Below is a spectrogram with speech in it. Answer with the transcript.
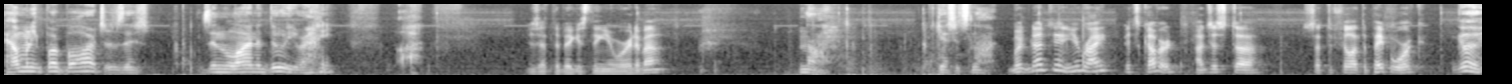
How many Purple Hearts is this? It's in the line of duty, right? Is that the biggest thing you're worried about? No. Guess it's not. But uh, yeah, you're right. It's covered. I just uh, set to fill out the paperwork. Good.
